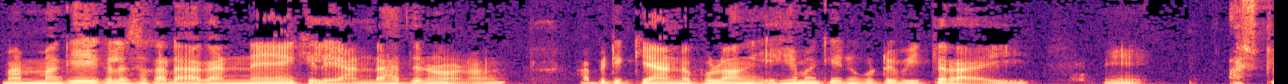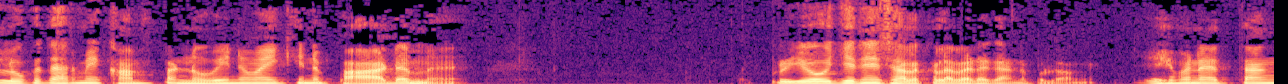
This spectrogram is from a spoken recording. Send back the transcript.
මම මගේ එකලස කඩා ගන්නෑ කියලා යන්න හදනවා නම් අපිට කියන්න පුළුවන් එහෙම කෙනෙකුට විතරයි මේ අෂ්ටලෝක ධර්මයේ කම්ප නොවෙනවයි කියන පාඩම ප්‍රයෝජනේ සලකලා වැඩ ගන්න පුළුවන්. එහෙම නැත්නම්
